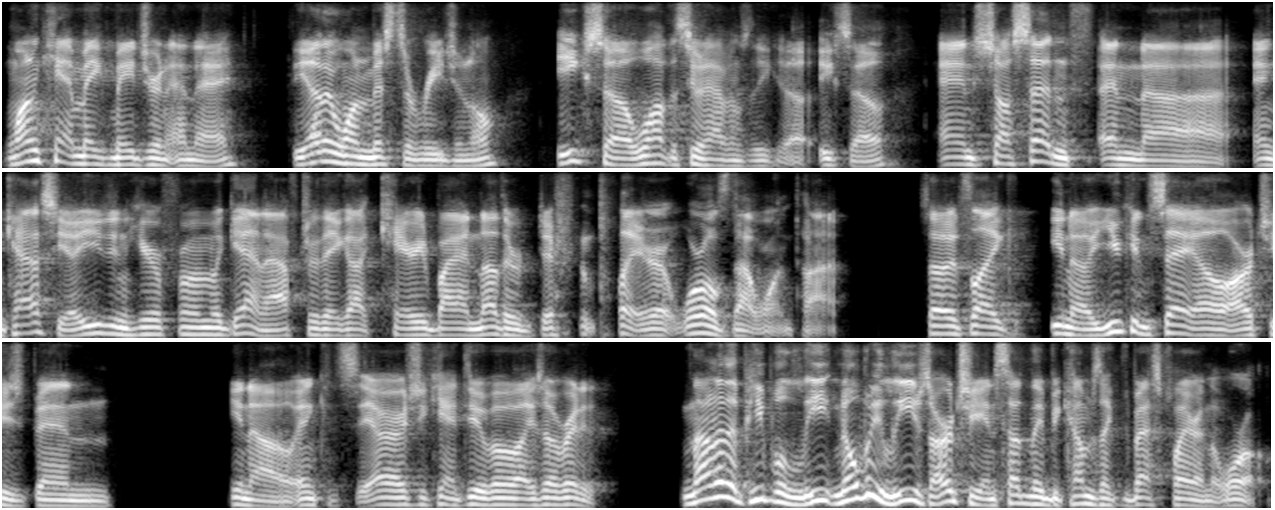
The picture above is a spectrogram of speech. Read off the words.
One can't make major in NA. The other one missed a regional. Ixo, we'll have to see what happens with Ixo. Ixo. And Chaussette and and uh, and Kassio, you didn't hear from them again after they got carried by another different player at Worlds that one time. So it's like you know you can say, oh, Archie's been, you know, inconsistent. Archie can't do it, blah, blah, blah, he's overrated. None of the people leave. Nobody leaves Archie and suddenly becomes like the best player in the world.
